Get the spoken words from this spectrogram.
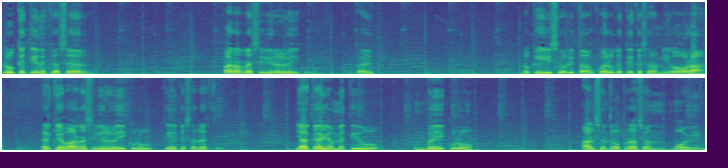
lo que tienes que hacer para recibir el vehículo ok lo que hice ahorita fue lo que tiene que ser amigo. Ahora el que va a recibir el vehículo tiene que ser esto. Ya que hayan metido un vehículo al centro de operación móvil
